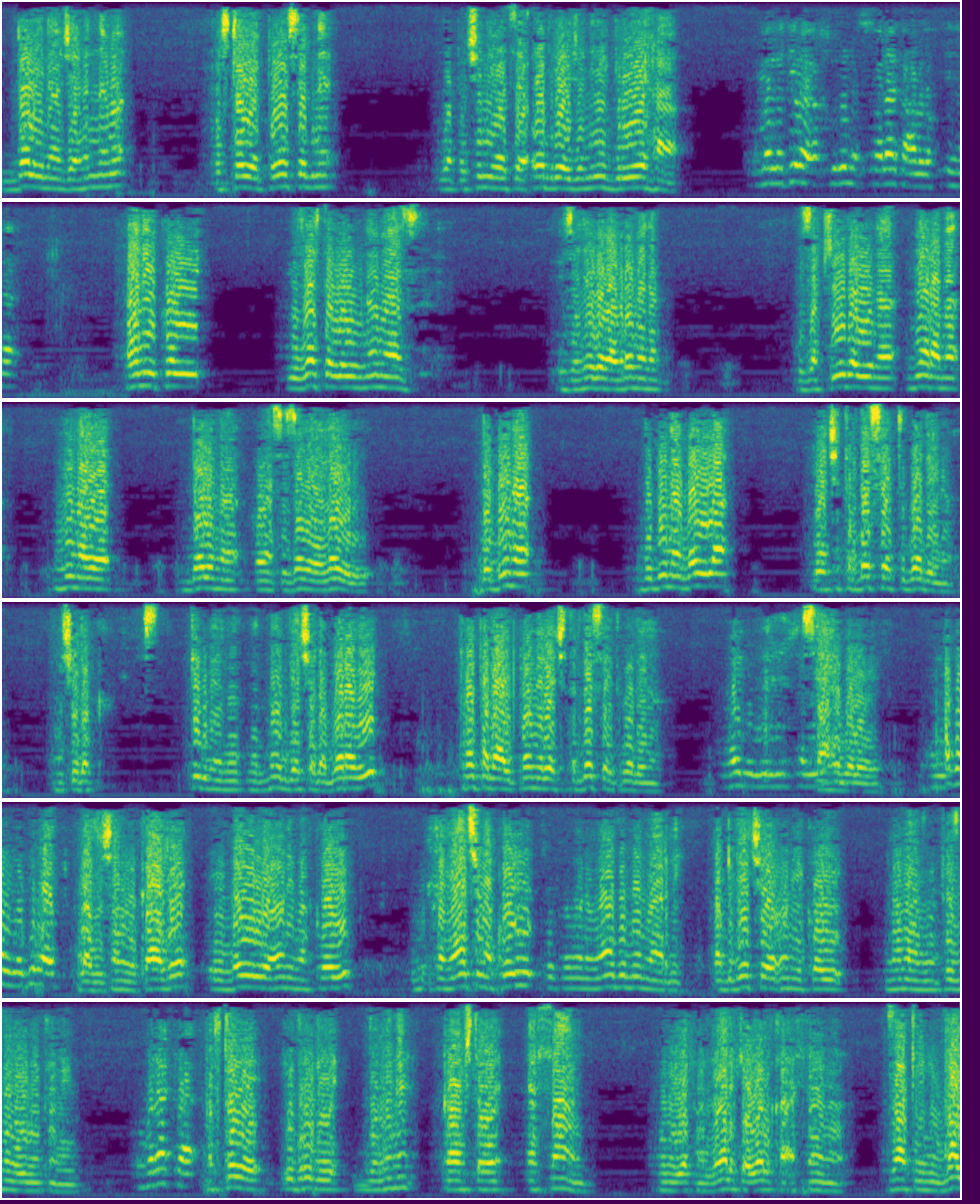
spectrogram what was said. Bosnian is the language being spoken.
dolina džehennema postoje posebne za počinjivace određenih grijeha. Oni koji izostavljaju namaz iza njegova vremena zakidaju na mjerama njima je dolina koja se zove Leulu. Dubina, dubina Leila je 40 godina. Znači dok digne na, na dno gdje će da boravi, propada i pomire 40 godina. Sahe Bolovi. Razlišanu kaže, i vejli onima koji, klanjačima koji su prema namazu nemarni, pa gdje će oni koji namaz ne priznaju i nekanaju. Pa stoje i drugi domene, kao što je Esan, ono je fan velike, velika Esana, zatim Vaj,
